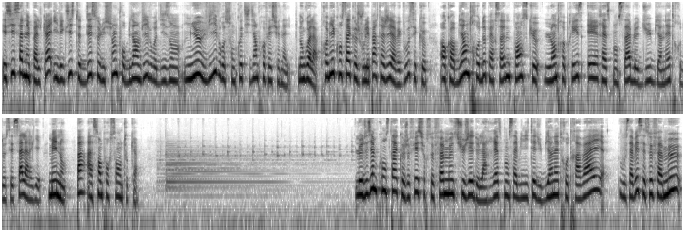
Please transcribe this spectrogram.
Et si ça n'est pas le cas, il existe des solutions pour bien vivre, disons, mieux vivre son quotidien professionnel. Donc voilà, premier constat que je voulais partager avec vous, c'est que encore bien trop de personnes pensent que l'entreprise est responsable du bien-être de ses salariés. Mais non, pas à 100% en tout cas. Le deuxième constat que je fais sur ce fameux sujet de la responsabilité du bien-être au travail, vous savez, c'est ce fameux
